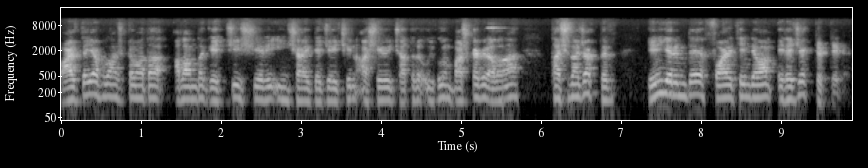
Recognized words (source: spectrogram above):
Valilikte yapılan açıklamada alanda geçici iş yeri inşa edileceği için aşevi çadırı uygun başka bir alana taşınacaktır. Yeni yerinde faaliyetin devam edecektir denildi.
